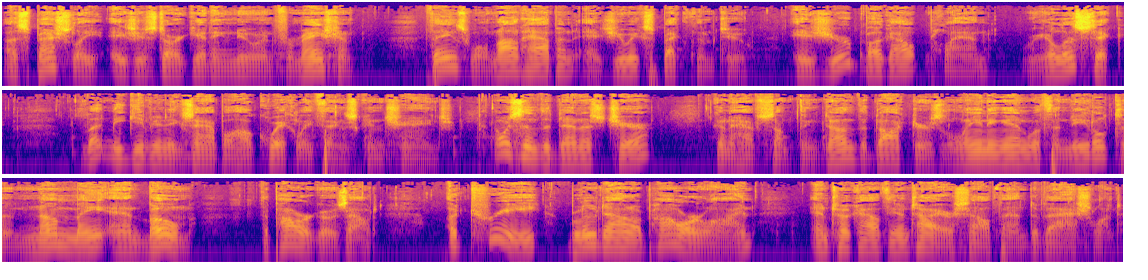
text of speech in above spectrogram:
especially as you start getting new information. Things will not happen as you expect them to. Is your bug out plan realistic? Let me give you an example how quickly things can change. I was in the dentist chair going to have something done. The doctor's leaning in with a needle to numb me, and boom, the power goes out. A tree blew down a power line and took out the entire south end of Ashland.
